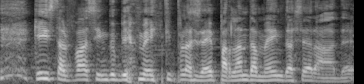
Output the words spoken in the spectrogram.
Chi sta al farsi indubbiamente plasè parlando a me da serate.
